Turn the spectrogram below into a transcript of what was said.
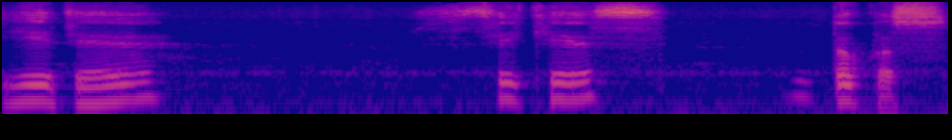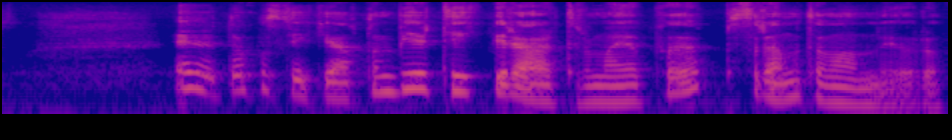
7 8 9 Evet 9 tek yaptım. Bir tek bir artırma yapıp sıramı tamamlıyorum.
